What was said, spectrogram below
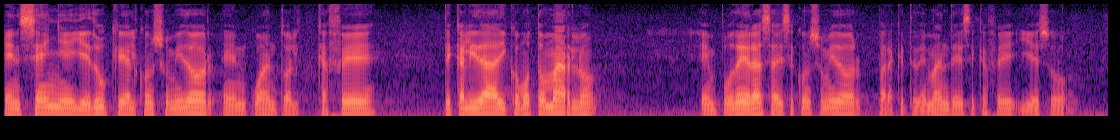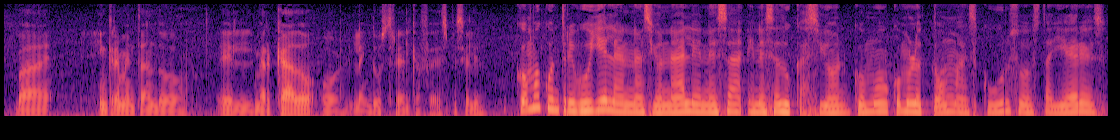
enseñe y eduque al consumidor en cuanto al café de calidad y cómo tomarlo, empoderas a ese consumidor para que te demande ese café y eso va incrementando el mercado o la industria del café de especialidad. ¿Cómo contribuye la nacional en esa, en esa educación? ¿Cómo, ¿Cómo lo tomas? ¿Cursos, talleres?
